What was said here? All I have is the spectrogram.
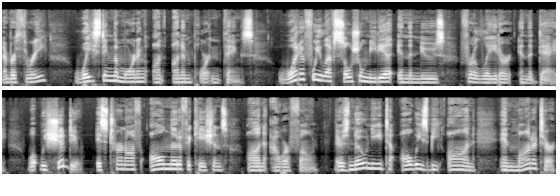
Number three, wasting the morning on unimportant things. What if we left social media in the news for later in the day? What we should do is turn off all notifications on our phone. There's no need to always be on and monitor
